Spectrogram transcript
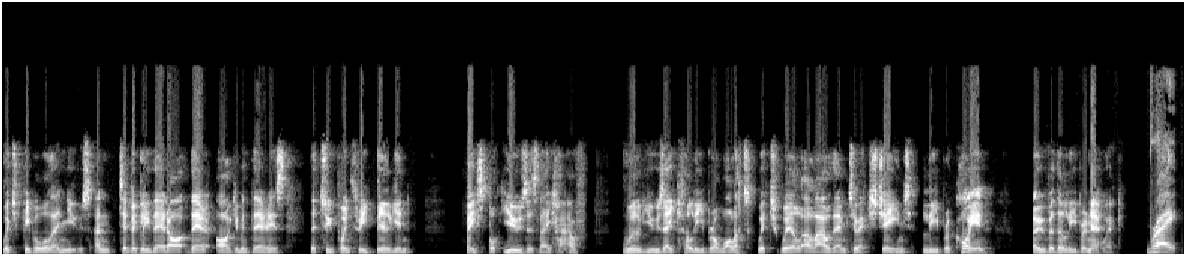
which people will then use. And typically, their their argument there is the 2.3 billion Facebook users they have will use a Calibra wallet, which will allow them to exchange Libra coin over the Libra network. Right.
